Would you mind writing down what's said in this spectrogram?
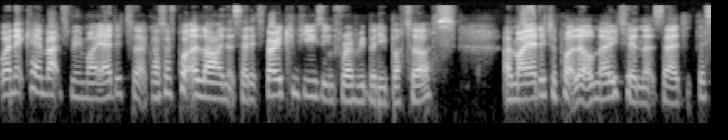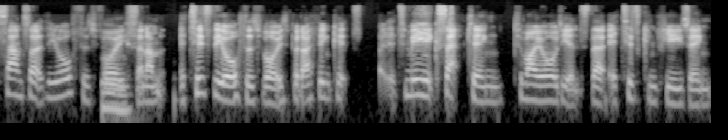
when it came back to me, my editor, because I've put a line that said it's very confusing for everybody but us, and my editor put a little note in that said this sounds like the author's Mm. voice, and I'm it is the author's voice, but I think it's it's me accepting to my audience that it is confusing.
